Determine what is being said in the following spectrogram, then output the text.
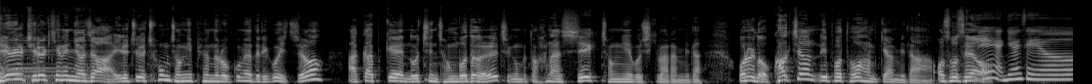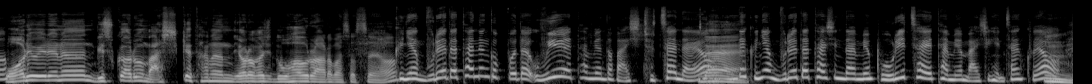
일요일 뒤를 캐는 여자 일주일 총정리편으로 꾸며드리고 있죠. 아깝게 놓친 정보들 지금부터 하나씩 정리해 보시기 바랍니다. 오늘도 곽지연 리포터와 함께합니다. 어서 오세요. 네, 안녕하세요. 월요일에는 미숫가루 맛있게 타는 여러 가지 노하우를 알아봤었어요. 그냥 물에다 타는 것보다 우유에 타면 더 맛이 좋잖아요. 네. 근데 그냥 물에다 타신다면 보리차에 타면 맛이 괜찮고요. 음.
